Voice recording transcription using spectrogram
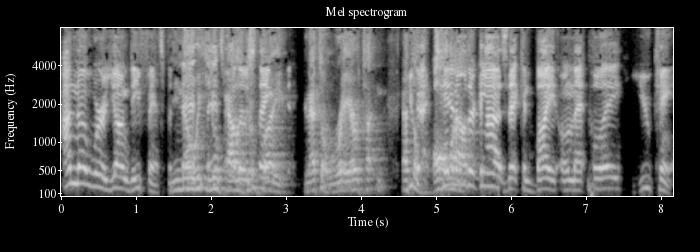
I know we're a young defense, but you know that, he that's one of those things. bite, and that's a rare time. That's You got all ten out. other guys that can bite on that play. You can't.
